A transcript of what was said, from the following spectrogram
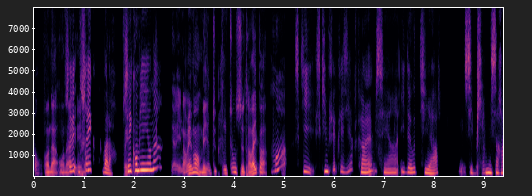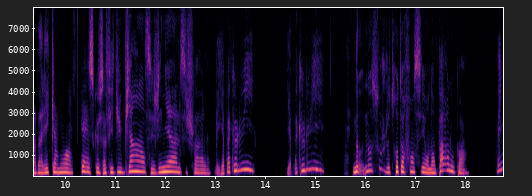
Bon. On a, on Vous a, savez, vous savez- voilà. Vous savez combien il y en a? Il y en a énormément, mais tous ne travaillent pas. Moi, ce qui, ce qui me fait plaisir quand même, c'est un Idaho Tillard. C'est bien, ça rabat les canons. Qu'est-ce que ça fait du bien, c'est génial ce cheval. Mais il n'y a pas que lui. Il n'y a pas que lui. Nos, nos souches de trotteurs français, on en parle ou pas? Oui,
